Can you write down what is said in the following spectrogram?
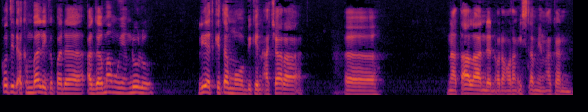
kau tidak kembali kepada agamamu yang dulu. Lihat kita mau bikin acara uh, Natalan dan orang-orang Islam yang akan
